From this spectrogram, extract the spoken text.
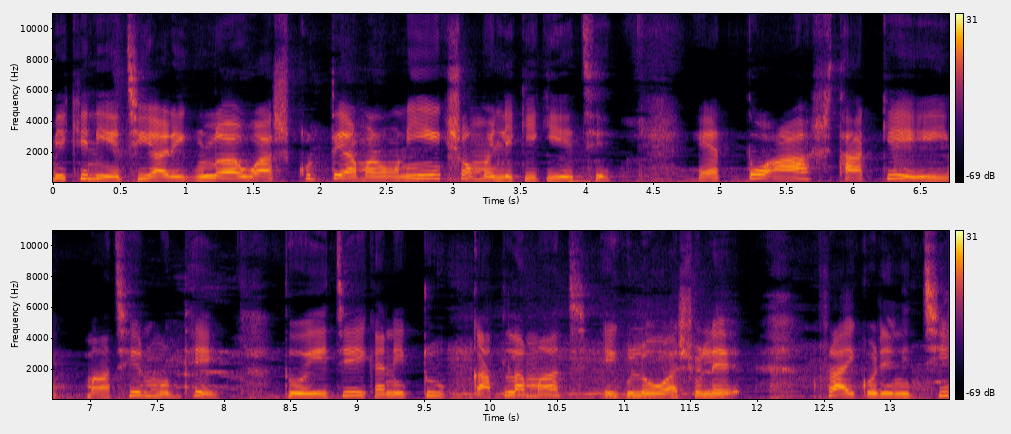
মেখে নিয়েছি আর এগুলো ওয়াশ করতে আমার অনেক সময় লেগে গিয়েছে। এত আঁশ থাকে এই মাছের মধ্যে। তো এই যে এখানে একটু কাতলা মাছ, এগুলো আসলে ফ্রাই করে নিচ্ছি।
